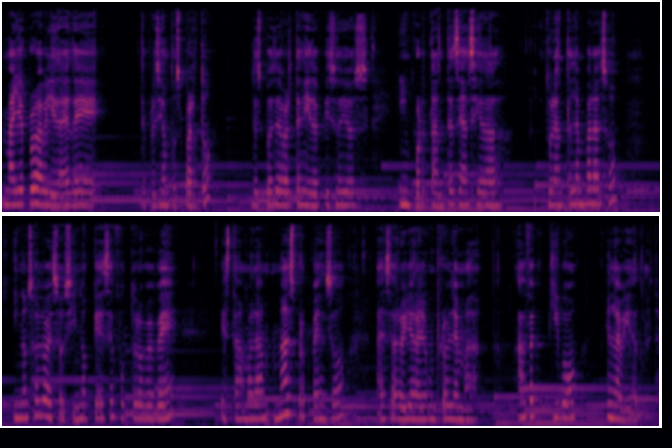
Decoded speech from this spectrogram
mayor probabilidad de depresión postparto después de haber tenido episodios importantes de ansiedad durante el embarazo. Y no solo eso, sino que ese futuro bebé estaba más propenso a desarrollar algún problema afectivo en la vida adulta.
